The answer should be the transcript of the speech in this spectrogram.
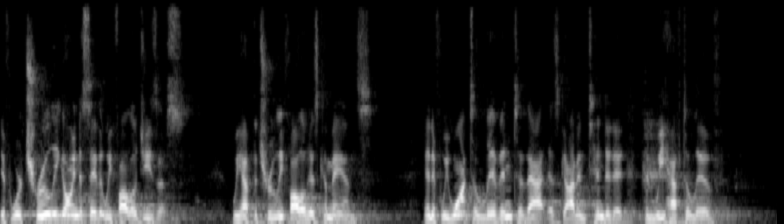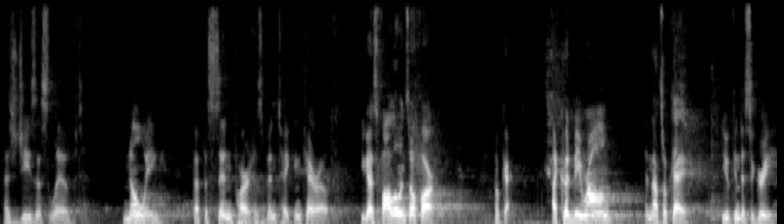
if we're truly going to say that we follow Jesus, we have to truly follow his commands. And if we want to live into that as God intended it, then we have to live as Jesus lived, knowing that the sin part has been taken care of. You guys following so far? Okay. I could be wrong, and that's okay. You can disagree.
